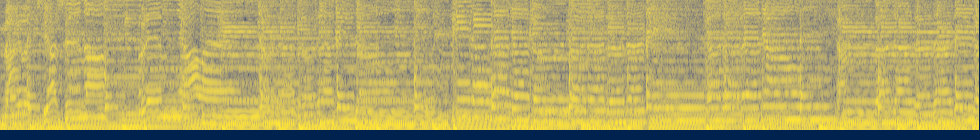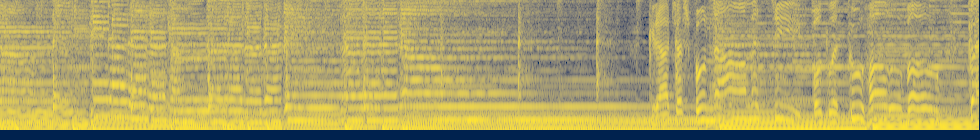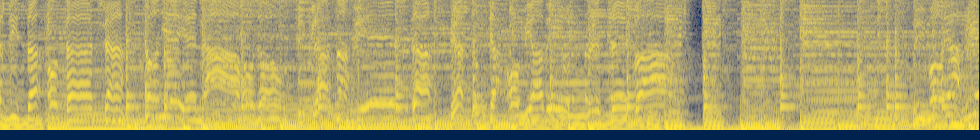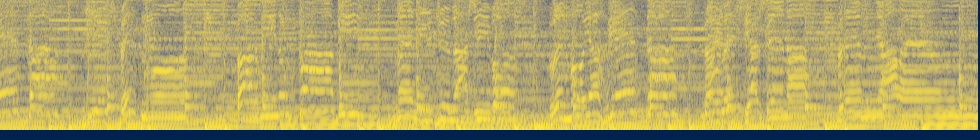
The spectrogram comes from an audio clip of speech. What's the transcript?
najlepšia žena pre mňa len. Kráčaš po námestí v potlesku holubov, každý sa otáča, to nie je náhodou, si krásna hviezda, ja som ťa objavil pre seba. Si moja hviezda, vieš bez nôd, pár minút slávy zmeniť na život, len moja hviezda, najlepšia žena pre mňa len.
